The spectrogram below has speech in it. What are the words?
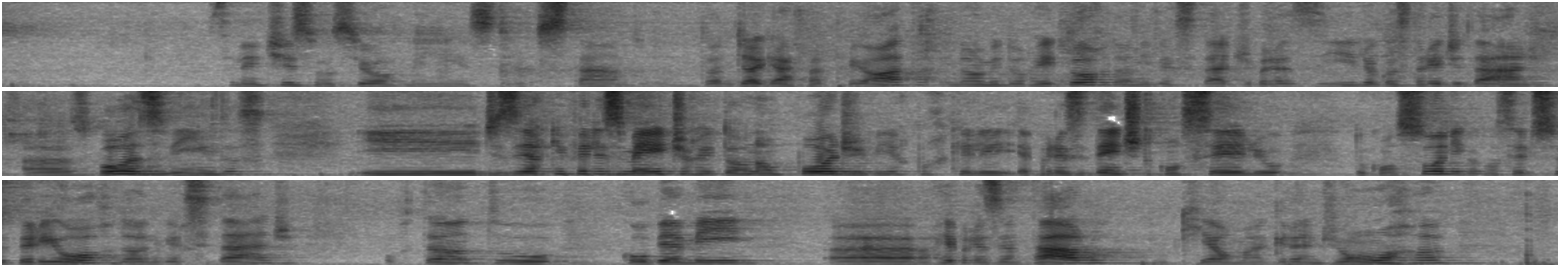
Excelentíssimo senhor ministro de Estado, Antônio de Agar Patriota, em nome do reitor da Universidade de Brasília, eu gostaria de dar as boas-vindas e dizer que, infelizmente, o reitor não pôde vir porque ele é presidente do Conselho do Consúnica, Conselho Superior da Universidade. Portanto, coube a mim uh, representá-lo, o que é uma grande honra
